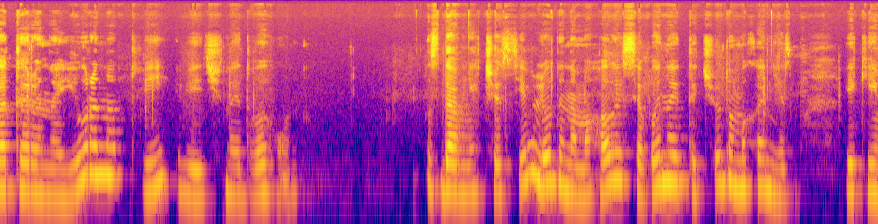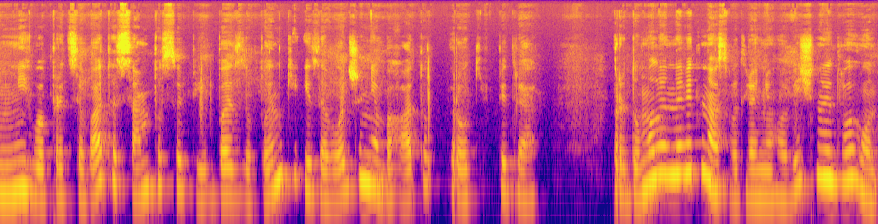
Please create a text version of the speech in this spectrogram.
Катерина Юрина твій вічний двигун. З давніх часів люди намагалися винайти чудо-механізм, який міг би працювати сам по собі, без зупинки і заводження багато років підряд. Придумали навіть назву для нього вічний двигун,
